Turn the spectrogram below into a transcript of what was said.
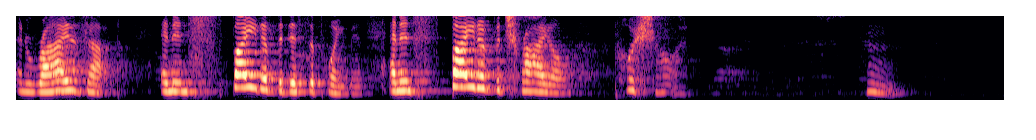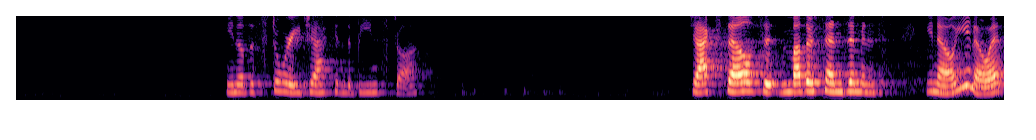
and rise up and in spite of the disappointment and in spite of the trial, push on. Hmm. You know the story, Jack and the Beanstalk. Jack sells it, mother sends him, and it's, you know, you know it,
